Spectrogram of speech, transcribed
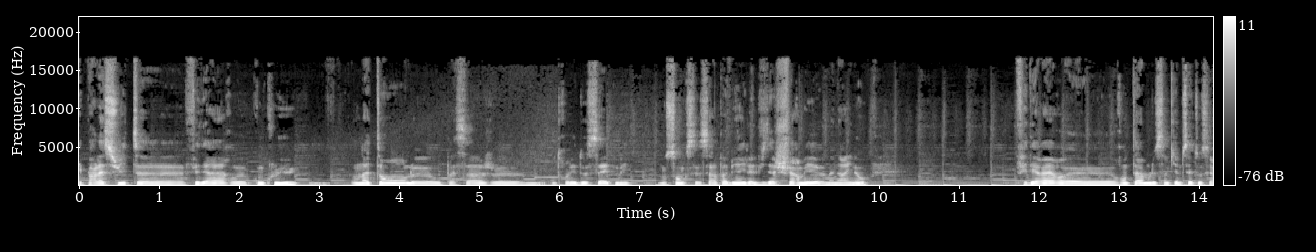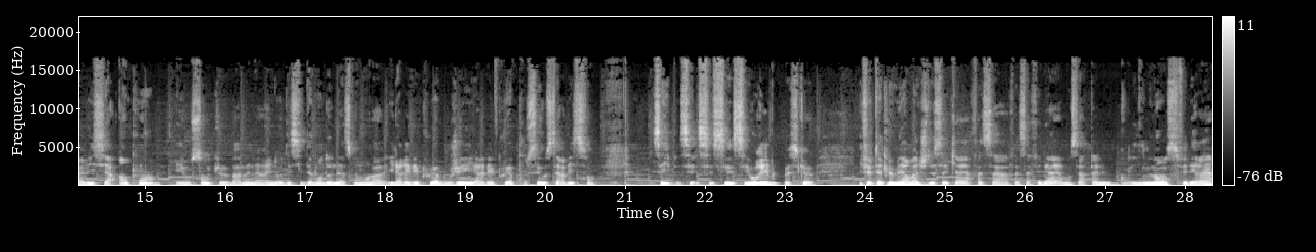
Et par la suite, euh, Federer euh, conclut. On attend au passage entre les deux sets, mais on sent que ça, va pas bien, il a le visage fermé, Manarino. Federer rentame le cinquième set au service, il y a un point, et on sent que bah, Manarino décide d'abandonner à ce moment-là. Il n'arrivait plus à bouger, il n'arrivait plus à pousser au service c'est horrible parce que il fait peut-être le meilleur match de sa carrière face à, face à Federer. Bon, certes, pas l'immense Federer,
